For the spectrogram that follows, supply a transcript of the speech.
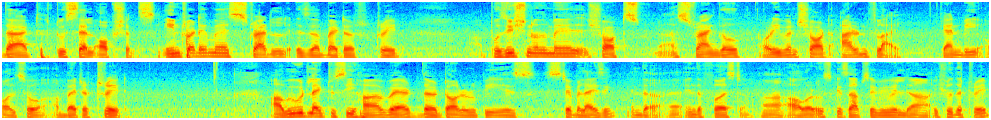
that to sell options. Intraday may straddle is a better trade. Positional may short uh, strangle or even short iron fly can be also a better trade uh, we would like to see how where the dollar rupee is stabilizing in the uh, in the first uh, hour. Uske se we will uh, issue the trade.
